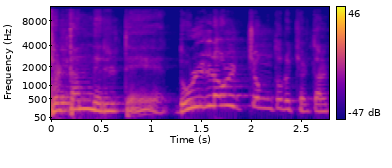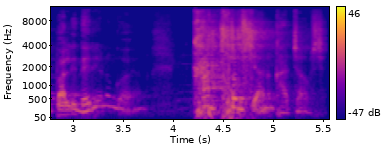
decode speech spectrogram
결단 내릴 때 놀라울 정도로 결단을 빨리 내리는 거예요. 가차없이 하는 가차없이.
